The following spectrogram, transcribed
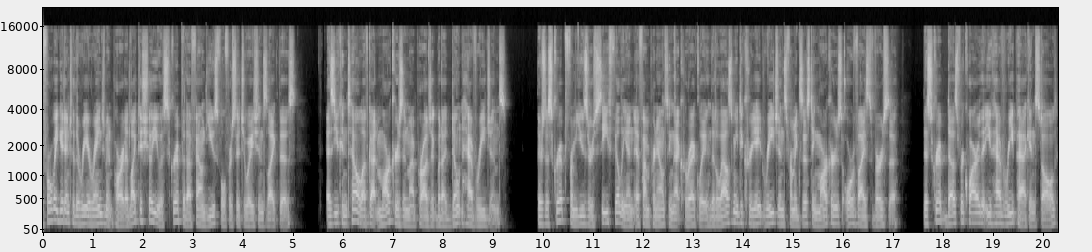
Before we get into the rearrangement part, I'd like to show you a script that I found useful for situations like this. As you can tell, I've got markers in my project, but I don't have regions. There's a script from user cfillion, if I'm pronouncing that correctly, that allows me to create regions from existing markers or vice versa. The script does require that you have ReaPack installed.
